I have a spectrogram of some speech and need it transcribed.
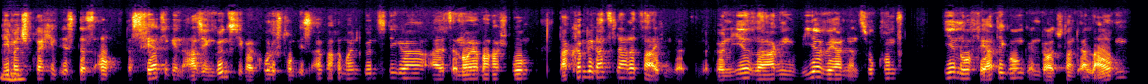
Mhm. Dementsprechend ist das auch das Fertige in Asien günstiger. Kohlestrom ist einfach immerhin günstiger als erneuerbarer Strom. Da können wir ganz klare Zeichen setzen. Wir können hier sagen, wir werden in Zukunft hier nur Fertigung in Deutschland erlauben,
